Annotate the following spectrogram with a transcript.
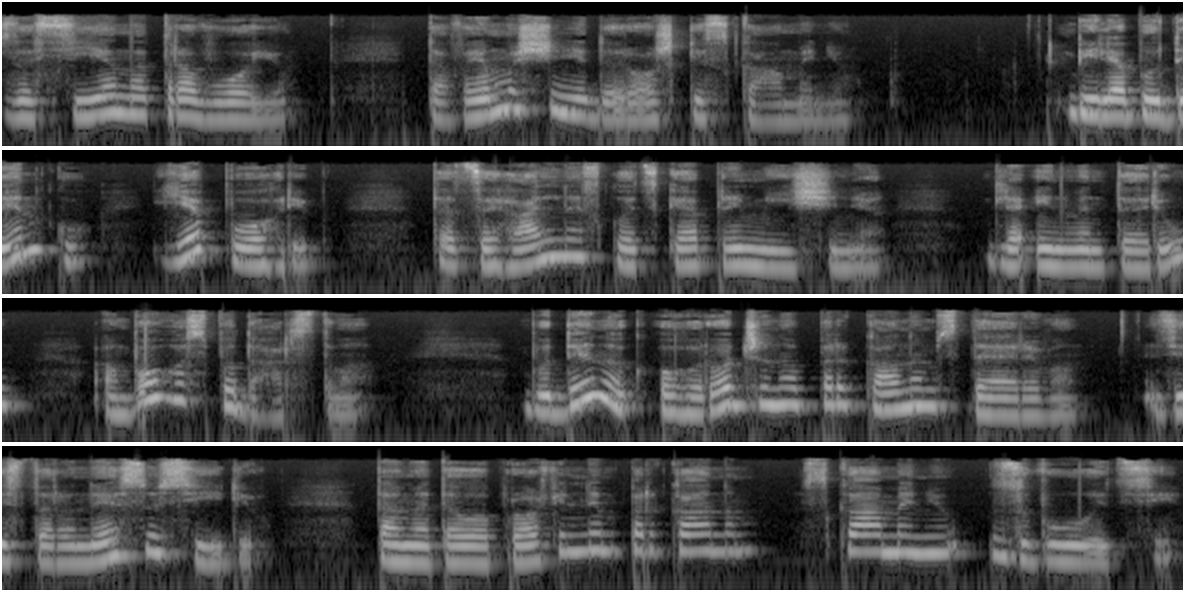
засіяна травою та вимощені дорожки з каменю. Біля будинку є погріб та цегальне складське приміщення для інвентарю або господарства. Будинок огороджено парканом з дерева зі сторони сусідів та металопрофільним парканом з каменю з вулиці.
